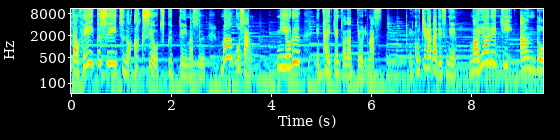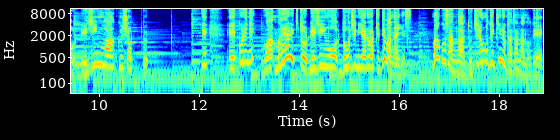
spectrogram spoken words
たフェイクスイーツのアクセを作っていますマーコさんによる体験となっております。こちらがですね、マヤ歴レジンワークショップ。で、えー、これね、マヤ歴とレジンを同時にやるわけではないです。マーコさんがどちらもできる方なので、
